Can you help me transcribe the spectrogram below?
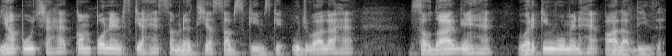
यहाँ पूछ रहा है कंपोनेंट्स क्या हैं? समरथिया सब स्कीम्स के। उज्ज्वला है सौदार गए हैं वर्किंग वुमेन है ऑल ऑफ़ दीज है।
